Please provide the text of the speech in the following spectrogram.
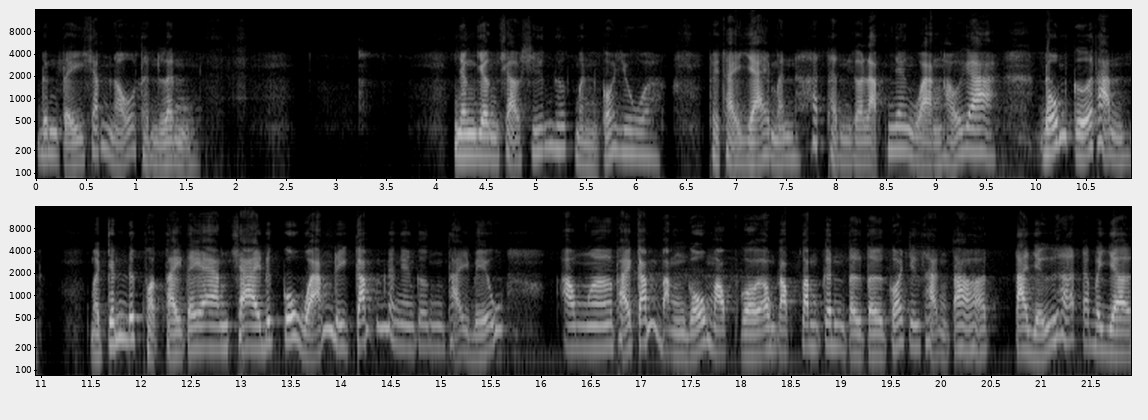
đinh tỵ sấm nổ thình lình. Nhân dân sao xuyến nước mình có vua thì thầy dạy mình hết thình rồi lập nhân hoàng hỏi ra, bốn cửa thành. Mà chính đức phật thầy tây an sai đức cố quản đi cấm đó, nghe cưng thầy biểu. Ông ờ, phải cấm bằng gỗ mộc, rồi ông đọc tâm kinh, từ từ có chữ thần ta ta giữ hết đó. Bây giờ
